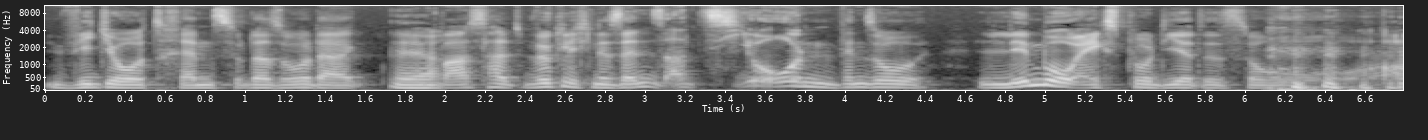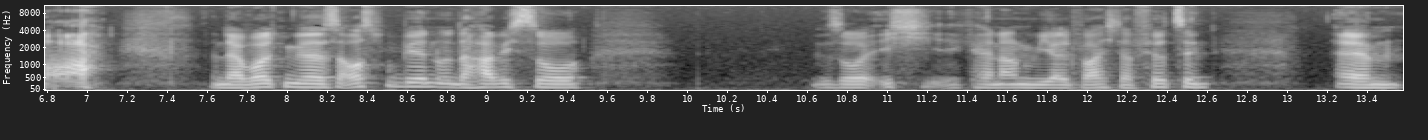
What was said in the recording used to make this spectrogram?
Videotrends oder so, da ja. war es halt wirklich eine Sensation, wenn so Limo explodiert ist, so. und da wollten wir das ausprobieren und da habe ich so, so ich, keine Ahnung, wie alt war ich da, 14, ähm,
